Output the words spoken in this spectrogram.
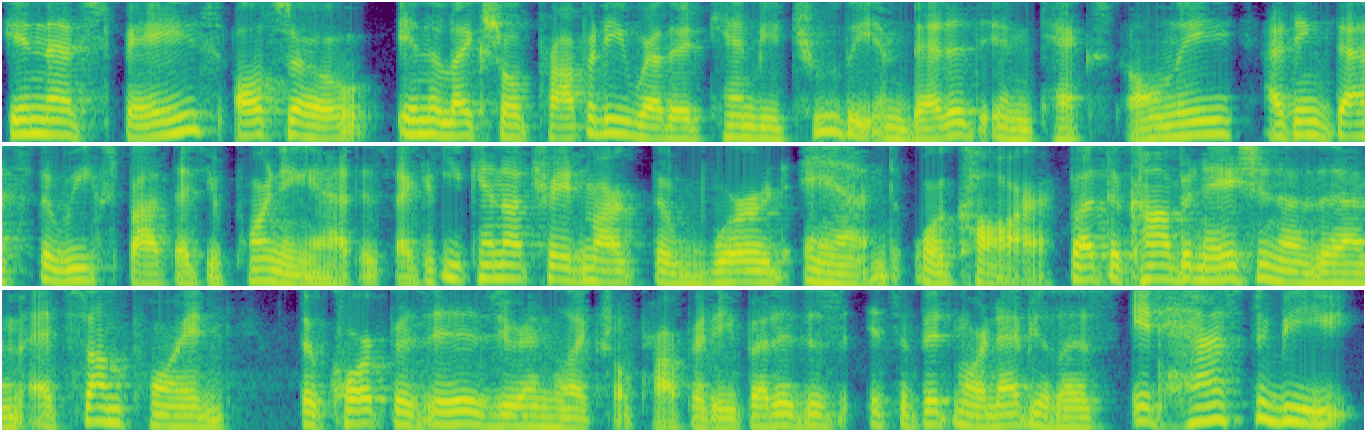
in that space also intellectual property, whether it can be truly embedded in text only. I think that's the weak spot that you're pointing at. It's like you cannot trademark the word and or car, but the combination of them at some point the corpus is your intellectual property, but it is it's a bit more nebulous. It has to be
